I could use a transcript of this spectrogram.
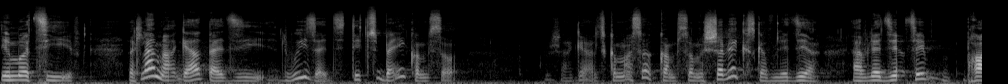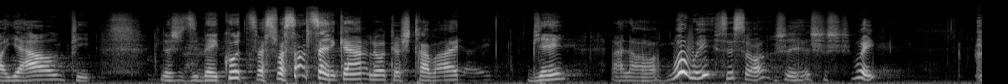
émotives. Donc là, elle me regarde, puis elle dit, Louise, elle dit, t'es-tu bien comme ça? Je regarde, je dis, comment ça, comme ça? Mais je savais ce qu'elle voulait dire. Elle voulait dire, tu sais, broyarde, puis là, je dis, ben écoute, ça fait 65 ans là, que je travaille à être bien. Alors, oui, oui, c'est ça. J'ai- je- je- oui.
